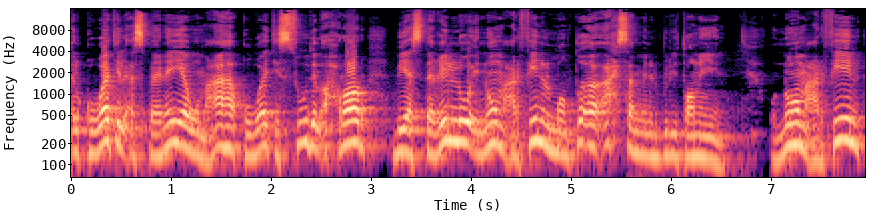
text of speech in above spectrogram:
القوات الأسبانية ومعاها قوات السود الأحرار بيستغلوا إنهم عارفين المنطقة أحسن من البريطانيين وإنهم عارفين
